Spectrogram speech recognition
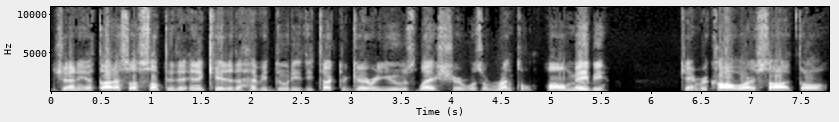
Jenny, I thought I saw something that indicated the heavy duty detector Gary used last year was a rental. Oh, maybe. Can't recall where I saw it, though.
